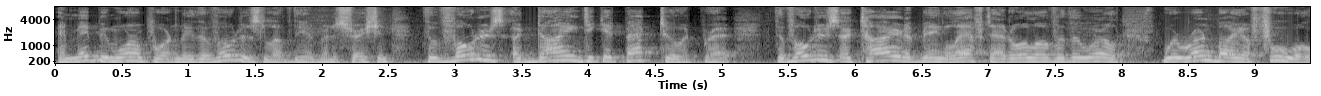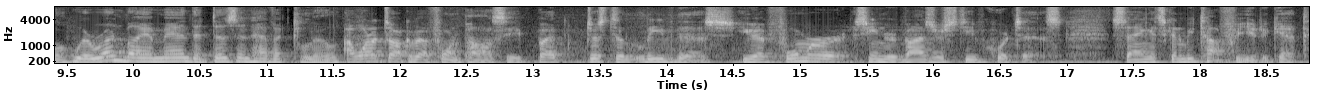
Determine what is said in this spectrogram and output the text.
And maybe more importantly, the voters love the administration. The voters are dying to get back to it, Brett. The voters are tired of being laughed at all over the world. We're run by a fool. We're run by a man that doesn't have a clue. I want to talk about foreign policy, but just to leave this, you have former senior advisor Steve Cortes saying it's going to be tough for you to get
